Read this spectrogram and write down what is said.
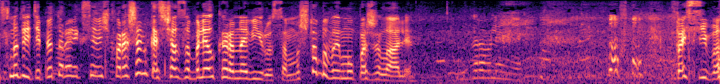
Смотрите, Петр Алексеевич Порошенко сейчас заболел коронавирусом. Что бы вы ему пожелали? Выздоровлення. Спасибо.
